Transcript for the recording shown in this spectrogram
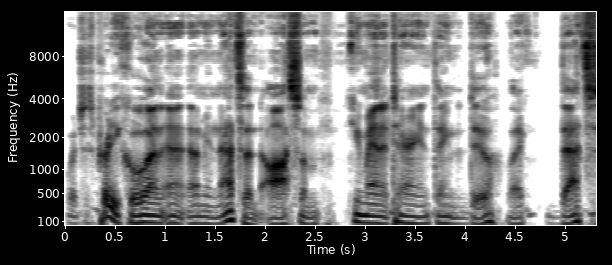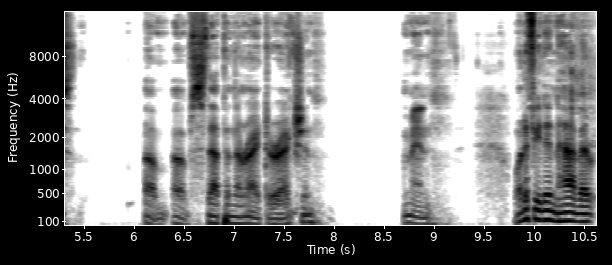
which is pretty cool. And, and I mean, that's an awesome humanitarian thing to do. Like, that's a, a step in the right direction. I mean, what if he didn't have every,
